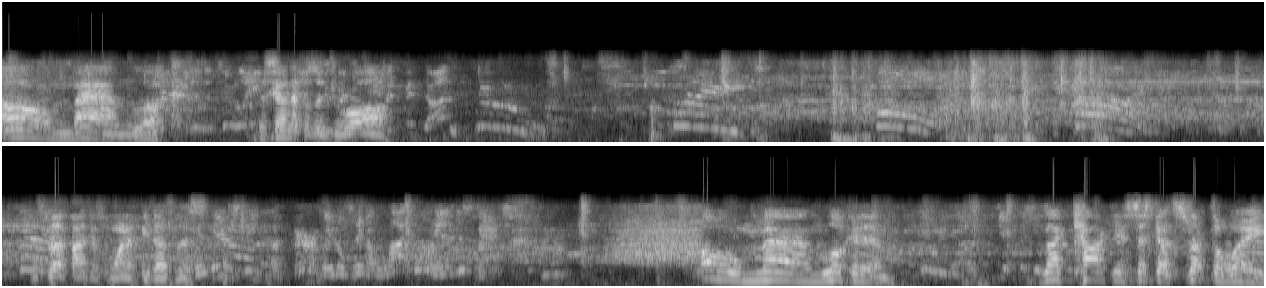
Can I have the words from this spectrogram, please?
Oh, man, look. It? This end up was a draw. Left eye just won if he does this. And there's the apparently it'll take a lot more to end this match. Oh man, look at him. Here we go. The official That carcass just got swept away.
